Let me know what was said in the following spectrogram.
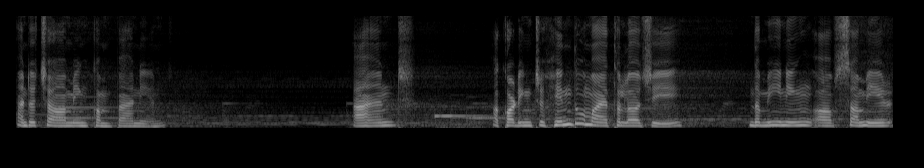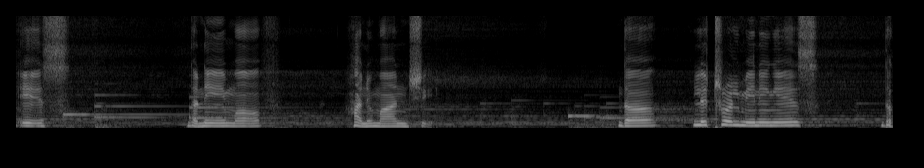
and a charming companion. And according to Hindu mythology, the meaning of Samir is the name of Hanumanji. The literal meaning is the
